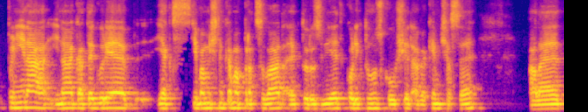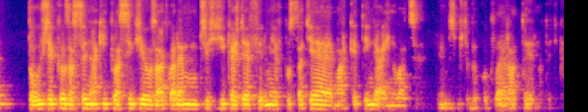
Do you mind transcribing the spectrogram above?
úplně jiná, jiná kategorie, jak s těma myšlenkama pracovat a jak to rozvíjet, kolik toho zkoušet a v jakém čase, ale to už řekl zase nějaký klasik, že jeho základem přežití každé firmy je v podstatě marketing a inovace. Myslím, že to byl Kotlera, to je jedno teďka.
